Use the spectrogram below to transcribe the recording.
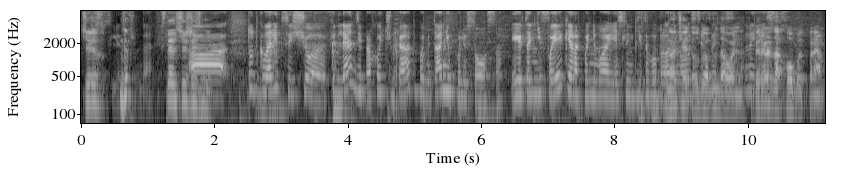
Через... в следующем, да. В следующей жизни. А, тут говорится еще, в Финляндии проходит чемпионаты по метанию пылесоса. И это не фейк, я так понимаю, если Никита выбрал Ну что, это удобно довольно. Берешь есть. за хобот прям.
